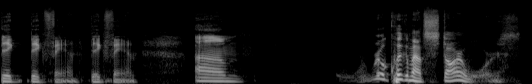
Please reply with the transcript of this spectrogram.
big big fan big fan um real quick about star wars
